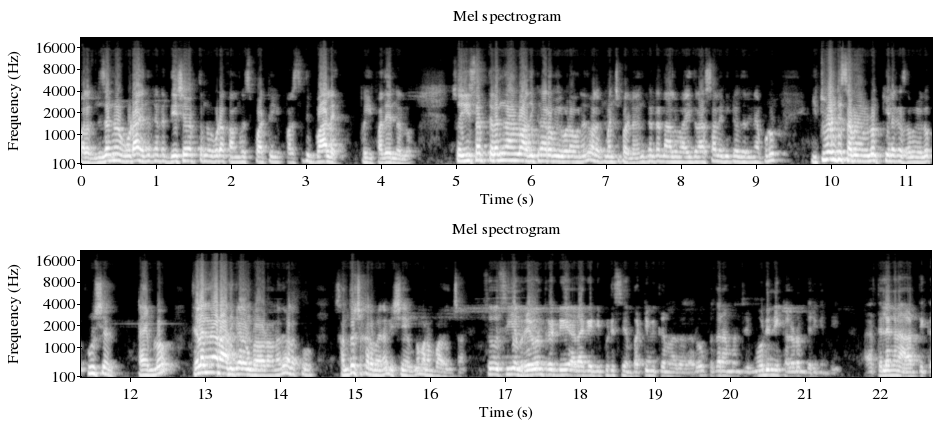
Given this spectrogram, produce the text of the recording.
వాళ్ళకి నిజంగా కూడా ఎందుకంటే దేశవ్యాప్తంగా కూడా కాంగ్రెస్ పార్టీ పరిస్థితి బాగాలేదు ఈ పదేళ్ళలో. సో ఈసారి తెలంగాణలో అధికారం ఇవ్వడం అనేది వాళ్ళకి మంచి పరిణామం. ఎందుకంటే నాలుగు ఐదు రాష్ట్రాలు ఎన్నికలు జరిగినప్పుడు ఇటువంటి సమయంలో కీలక సమయంలో క్రూషియల్ టైంలో తెలంగాణ అధికారం రావడం అనేది వాళ్ళకు సంతోషకరమైన విషయంగా మనం భావించాలి. సో సీఎం రేవంత్ రెడ్డి అలాగే డిప్యూటీ సీఎం బట్టి విక్రమార్క గారు ప్రధానమంత్రి మోడీని కలవడం జరిగింది తెలంగాణ ఆర్థిక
